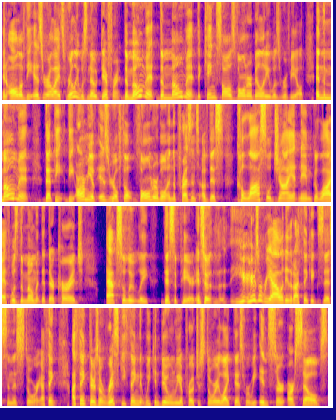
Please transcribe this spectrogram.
and all of the Israelites really was no different. The moment, the moment that King Saul's vulnerability was revealed, and the moment that the, the army of Israel felt vulnerable in the presence of this colossal giant named Goliath, was the moment that their courage absolutely disappeared. And so th- here's a reality that I think exists in this story. I think, I think there's a risky thing that we can do when we approach a story like this where we insert ourselves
